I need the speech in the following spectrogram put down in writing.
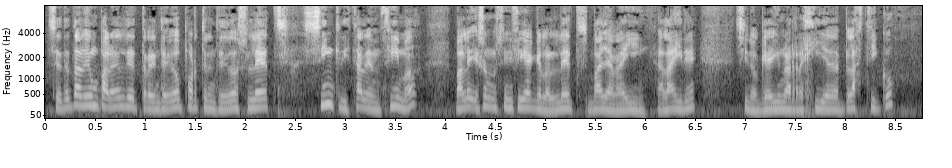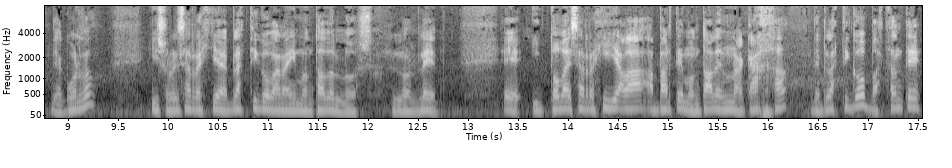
Se trata de un panel de 32 x 32 LEDs sin cristal encima, ¿vale? Eso no significa que los LEDs vayan ahí al aire, sino que hay una rejilla de plástico, ¿de acuerdo? Y sobre esa rejilla de plástico van ahí montados los, los LED. Eh, y toda esa rejilla va aparte montada en una caja de plástico bastante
